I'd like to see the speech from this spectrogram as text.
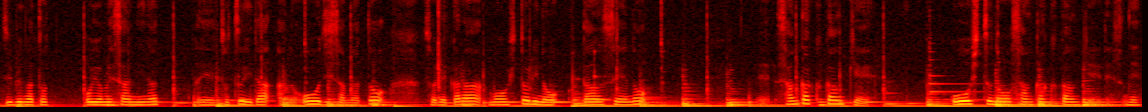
自分がとお嫁さんになってえー、嫁いだあの王子様とそれからもう一人の男性の、えー、三角関係王室の三角関係ですね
